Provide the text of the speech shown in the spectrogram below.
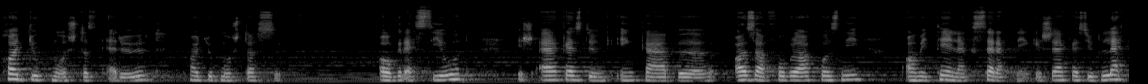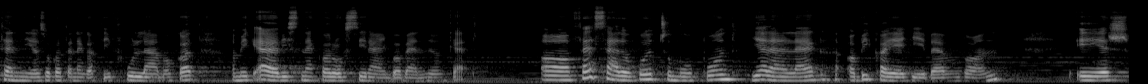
hagyjuk most az erőt, hagyjuk most az agressziót, és elkezdünk inkább ö, azzal foglalkozni, amit tényleg szeretnénk, és elkezdjük letenni azokat a negatív hullámokat, amik elvisznek a rossz irányba bennünket. A felszálló holdcsomópont jelenleg a Bika jegyében van, és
